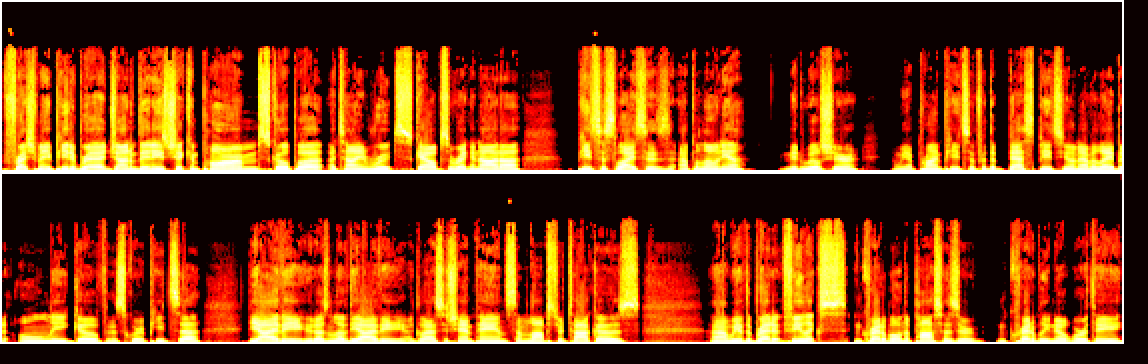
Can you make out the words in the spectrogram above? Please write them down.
fresh made pita bread, Jon and Vinny's chicken parm, scopa, Italian roots, scallops oreganata, pizza slices, Apollonia, Mid Wilshire, and we have prime pizza for the best pizza ever lay, but only go for the square pizza. The Ivy, who doesn't love the Ivy? A glass of champagne, some lobster tacos. Uh, we have the bread at Felix, incredible, and the pastas are incredibly noteworthy.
